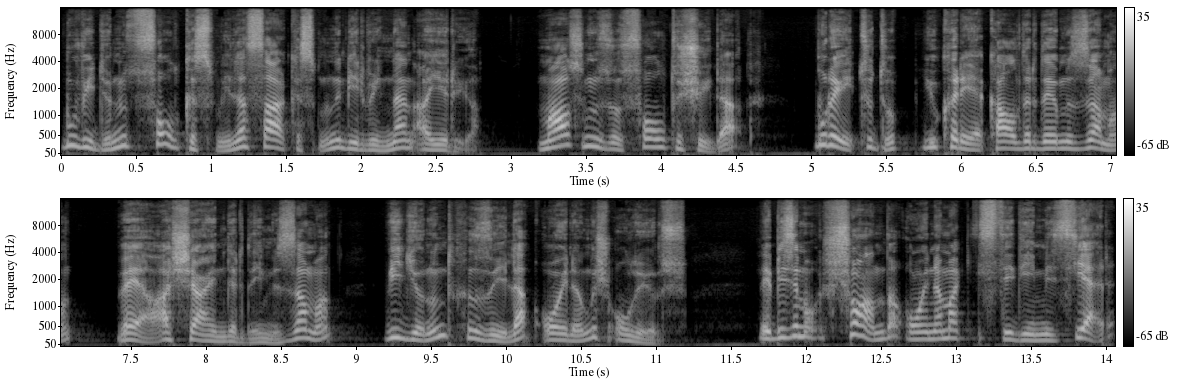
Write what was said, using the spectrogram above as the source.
bu videonun sol kısmıyla sağ kısmını birbirinden ayırıyor. Mouse'umuzun sol tuşuyla burayı tutup yukarıya kaldırdığımız zaman veya aşağı indirdiğimiz zaman videonun hızıyla oynamış oluyoruz. Ve bizim şu anda oynamak istediğimiz yer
